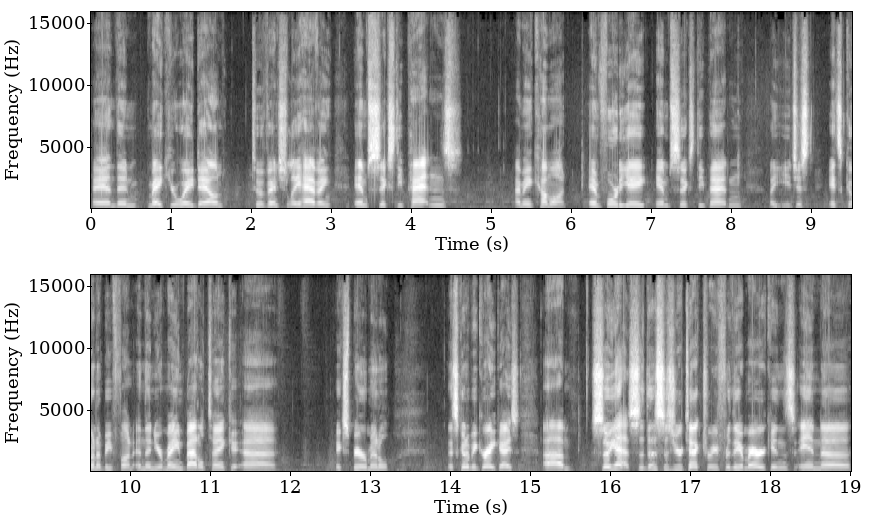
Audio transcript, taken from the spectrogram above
And then make your way down to eventually having M60 Pattons. I mean, come on. M48, M60 Patton. Like, you just, it's going to be fun. And then your main battle tank uh, experimental. It's going to be great, guys. Um, so yeah, so this is your tech tree for the Americans in uh,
